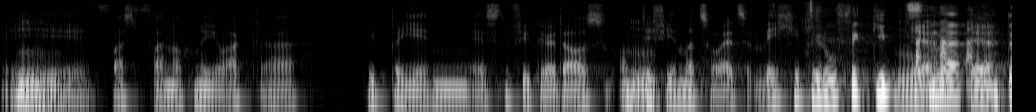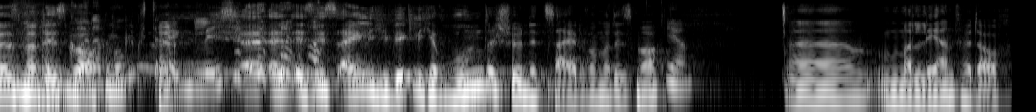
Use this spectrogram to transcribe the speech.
Ich fahre fahr nach New York, äh, gebe bei jedem Essen viel Geld aus und die Firma zahlt Welche Berufe gibt es, Ja, dass man das Guter machen Punkt eigentlich. äh, es ist eigentlich wirklich eine wunderschöne Zeit, wenn man das macht. Ja. Ähm, und man lernt halt auch,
